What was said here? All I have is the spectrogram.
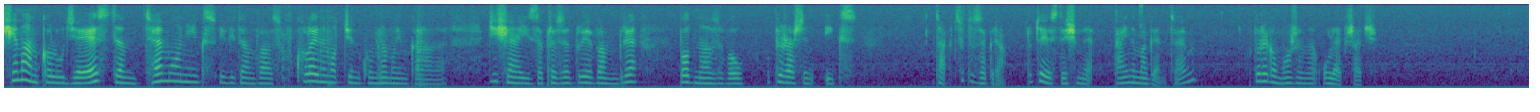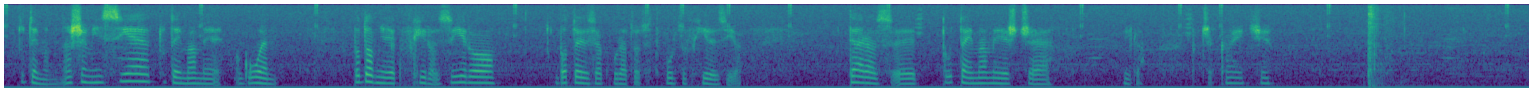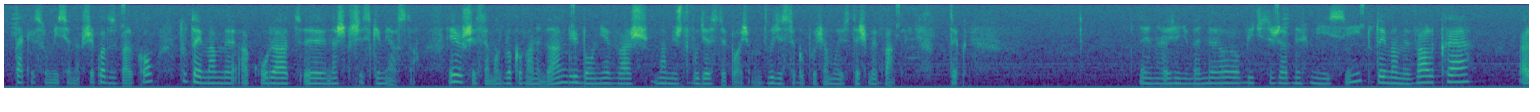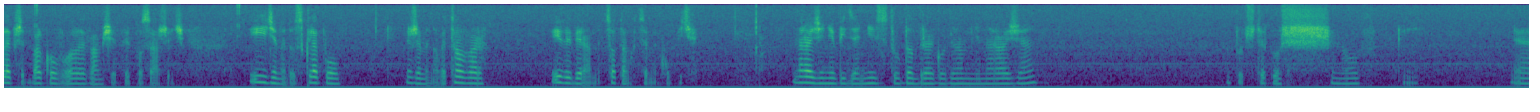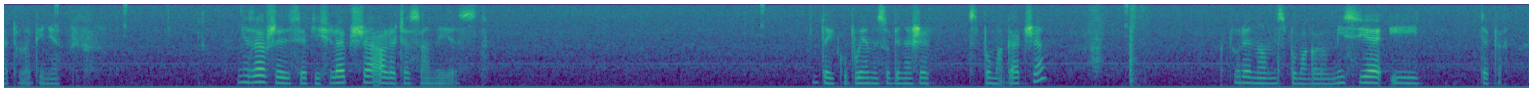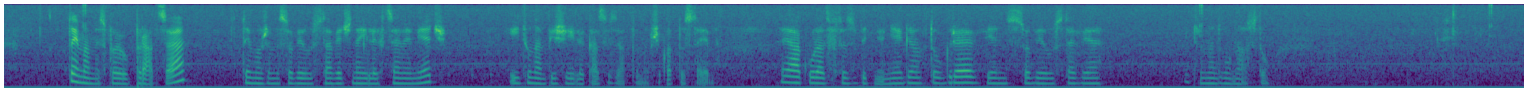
Siemanko ludzie, jestem Temonix i witam was w kolejnym odcinku na moim kanale. Dzisiaj zaprezentuję wam grę pod nazwą Operation X. Tak, co to za gra? Tutaj jesteśmy tajnym agentem, którego możemy ulepszać. Tutaj mamy nasze misje, tutaj mamy ogółem podobnie jak w Hero Zero, bo to jest akurat od twórców Hero Zero. Teraz y, tutaj mamy jeszcze. Chwila. Poczekajcie. Takie są misje, na przykład z walką. Tutaj mamy akurat y, nasze wszystkie miasta. Ja już jestem odblokowany do Anglii, ponieważ mam już 20 poziom. 20 poziomu jesteśmy w Anglii. Tak. Tutaj na razie nie będę robić żadnych misji. Tutaj mamy walkę, ale przed walką wolę wam się wyposażyć. I idziemy do sklepu, bierzemy nowy towar i wybieramy, co tam chcemy kupić. Na razie nie widzę nic tu dobrego dla mnie na razie. Oprócz tego szynówki. Nie, to lepiej nie. Nie zawsze jest jakieś lepsze, ale czasami jest. Tutaj kupujemy sobie nasze wspomagacze, które nam wspomagają misje i TP. Tutaj mamy swoją pracę. Tutaj możemy sobie ustawiać na ile chcemy mieć i tu nam pisze ile kasy za to na przykład dostajemy. Ja akurat w to zbytnio nie gram w tą grę, więc sobie ustawię na 12.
